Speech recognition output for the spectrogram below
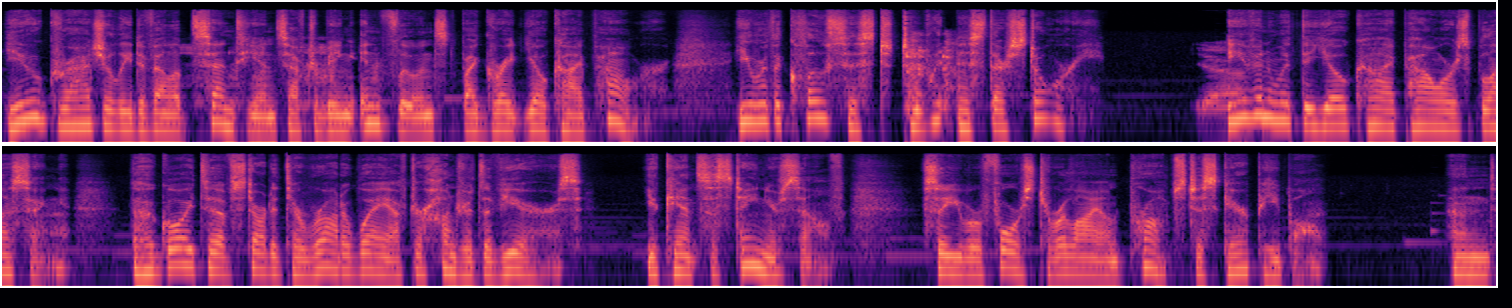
You gradually developed sentience after being influenced by great yokai power. You were the closest to witness their story. Yeah. Even with the yokai power's blessing, the Hagoita have started to rot away after hundreds of years. You can't sustain yourself, so you were forced to rely on props to scare people. And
